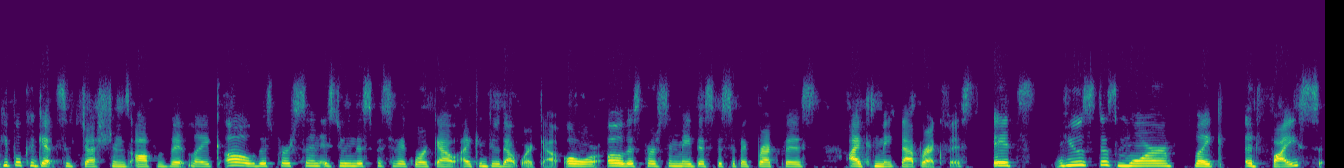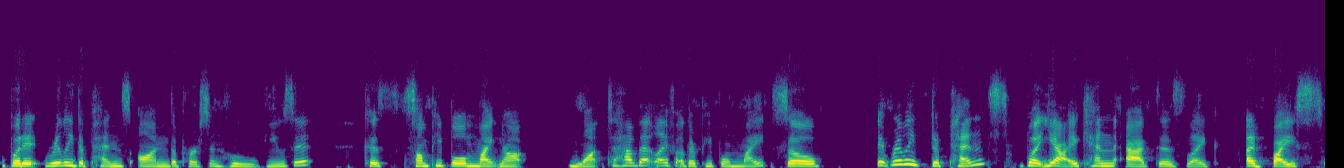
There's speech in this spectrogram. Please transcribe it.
people could get suggestions off of it like oh this person is doing this specific workout i can do that workout or oh this person made this specific breakfast i can make that breakfast. It's used as more like advice but it really depends on the person who views it because some people might not want to have that life other people might so it really depends but yeah it can act as like advice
